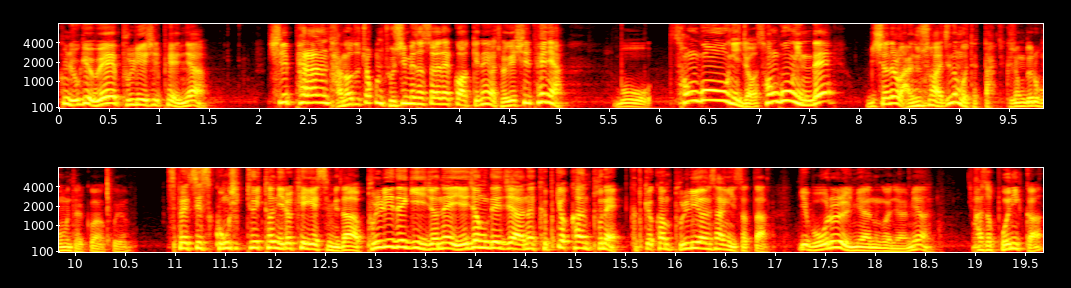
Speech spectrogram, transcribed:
그럼 이게 왜 분리에 실패했냐? 실패라는 단어도 조금 조심해서 써야 될 것 같긴 해요. 저게 실패냐? 뭐 성공이죠. 성공인데 미션을 완수하지는 못했다. 그 정도로 보면 될 것 같고요. 스페이스X 공식 트위터는 이렇게 얘기했습니다. 분리되기 이전에 예정되지 않은 급격한 분해, 급격한 분리 현상이 있었다. 이게 뭐를 의미하는 거냐면 가서 보니까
